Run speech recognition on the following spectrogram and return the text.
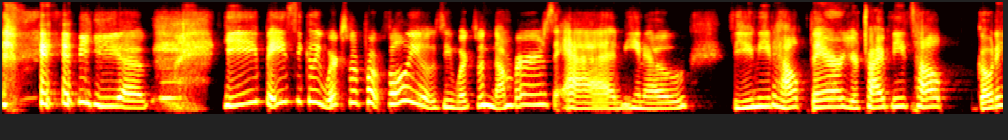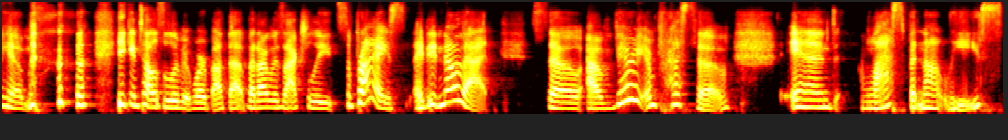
he uh, he basically works with portfolios. He works with numbers, and you know, if you need help there, your tribe needs help. Go to him. he can tell us a little bit more about that. But I was actually surprised. I didn't know that. So uh, very impressive. And last but not least,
